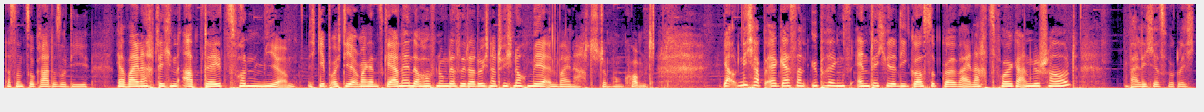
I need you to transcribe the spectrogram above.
Das sind so gerade so die ja, weihnachtlichen Updates von mir. Ich gebe euch die ja immer ganz gerne in der Hoffnung, dass ihr dadurch natürlich noch mehr in Weihnachtsstimmung kommt. Ja, und ich habe äh, gestern übrigens endlich wieder die Gossip Girl Weihnachtsfolge angeschaut weil ich es wirklich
